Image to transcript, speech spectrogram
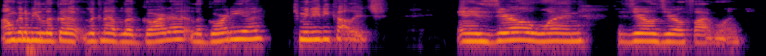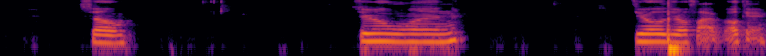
I'm gonna be look up, looking up LaGuardia, LaGuardia Community College and it's 010051. So 01005, okay.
